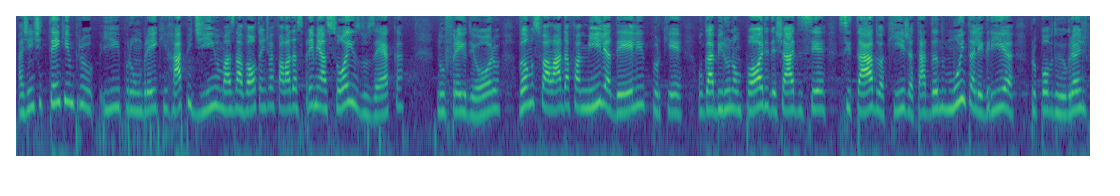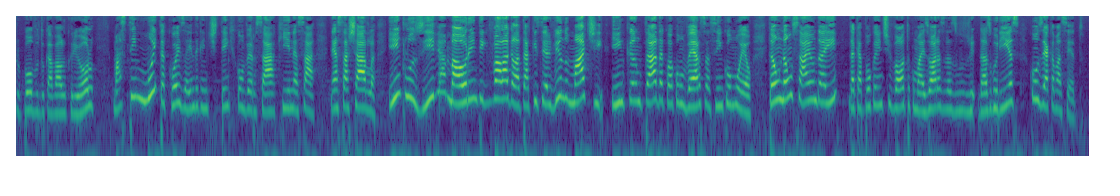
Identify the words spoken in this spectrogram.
A gente tem que ir para um break rapidinho, mas na volta a gente vai falar das premiações do Zeca no freio de ouro. Vamos falar da família dele, porque o Gabiru não pode deixar de ser citado aqui, já está dando muita alegria para o povo do Rio Grande, para o povo do cavalo crioulo. Mas tem muita coisa ainda que a gente tem que conversar aqui nessa, nessa charla. Inclusive a Maureen tem que falar que ela está aqui servindo mate encantada com a conversa, assim como eu. Então não saiam daí, daqui a pouco a gente volta com mais horas das, das gurias com o Zeca Macedo.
